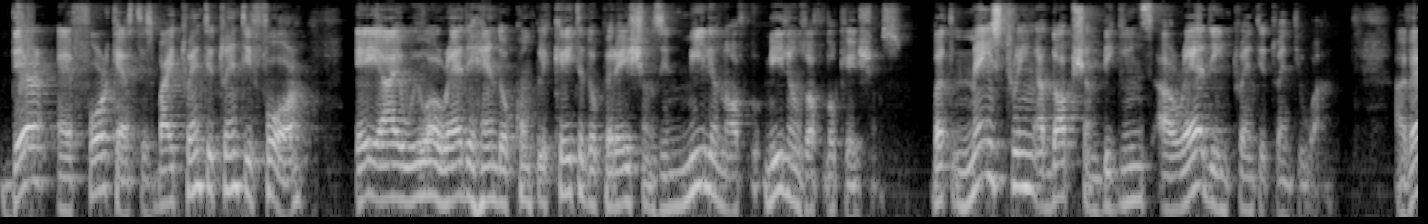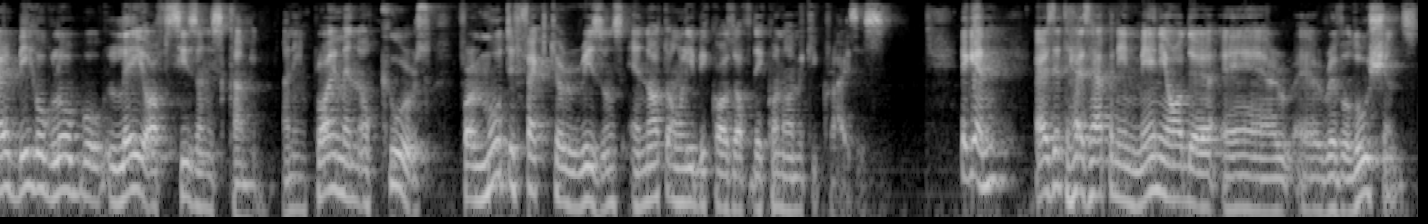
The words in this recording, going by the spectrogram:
Their uh, forecast is by 2024, AI will already handle complicated operations in million of, millions of locations. But mainstream adoption begins already in 2021. A very big global layoff season is coming. Unemployment occurs for multifactorial reasons and not only because of the economic crisis. Again, as it has happened in many other uh, uh, revolutions,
